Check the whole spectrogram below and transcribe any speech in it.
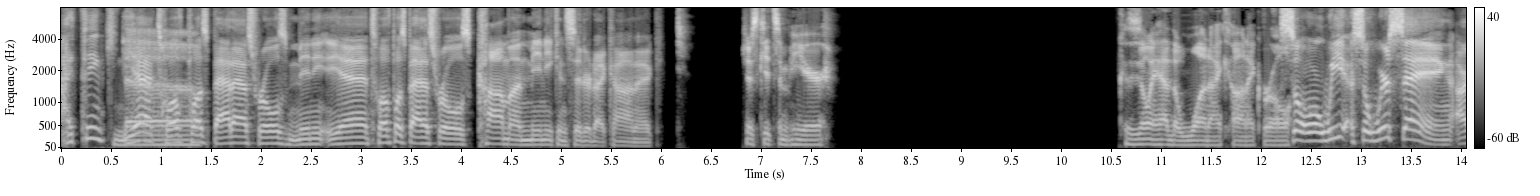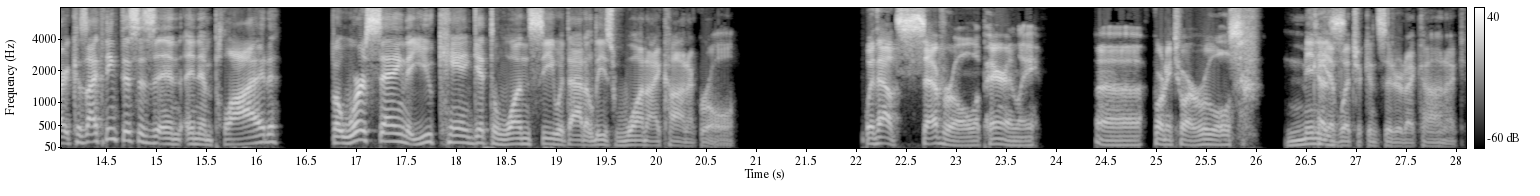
I think yeah, uh, twelve plus badass rolls mini yeah, twelve plus badass rolls comma mini considered iconic. Just gets him here. Because he's only had the one iconic role. So are we? So we're saying, all right, because I think this is an, an implied, but we're saying that you can't get to one C without at least one iconic role. Without several, apparently, uh, according to our rules. Many of which are considered iconic.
